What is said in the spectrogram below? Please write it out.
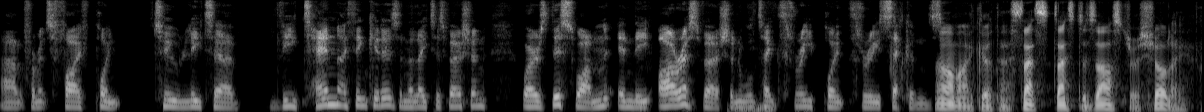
um, from its 5.2 litre V10, I think it is in the latest version, whereas this one in the RS version will take 3.3 seconds. Oh my goodness, that's that's disastrous, surely.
